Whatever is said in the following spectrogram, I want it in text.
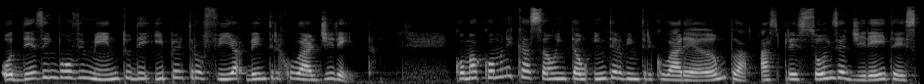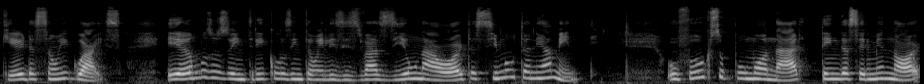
o desenvolvimento de hipertrofia ventricular direita. Como a comunicação então interventricular é ampla, as pressões à direita e à esquerda são iguais, e ambos os ventrículos então eles esvaziam na aorta simultaneamente. O fluxo pulmonar tende a ser menor,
